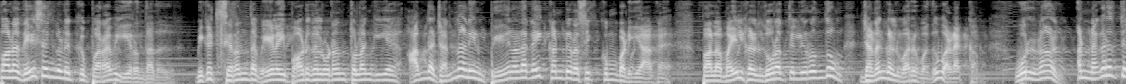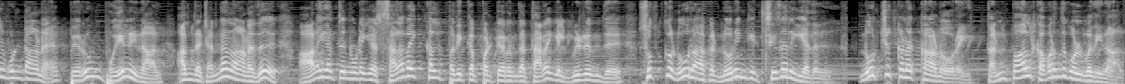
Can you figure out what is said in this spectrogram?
பல தேசங்களுக்கு பரவி இருந்தது. மிகச் சிறந்த வேலைப்பாடுகளுடன் துலங்கிய அந்த ஜன்னலின் பேரழகை கண்டு ரசிக்கும்படியாக பல மைல்கள் தூரத்தில் இருந்தும் ஜனங்கள் வருவது வழக்கம். ஒரு நாள் அந்நகரத்தில் உண்டான பெரும் புயலினால் அந்த ஜன்னலானது ஆலயத்தினுடைய சலவைக்கல் பதிக்கப்பட்டிருந்த தரையில் விழுந்து சுக்கு நூறாக நொறுங்கி சிதறியது. நூற்றுக்கணக்கானோரை தன்பால் கவர்ந்து கொள்வதினால்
